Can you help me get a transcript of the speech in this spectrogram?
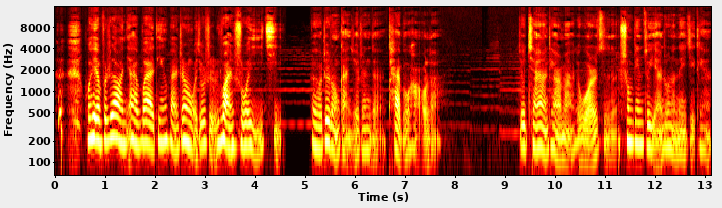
我也不知道你爱不爱听，反正我就是乱说一气。哎呦，这种感觉真的太不好了。就前两天嘛，就我儿子生病最严重的那几天，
